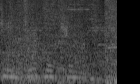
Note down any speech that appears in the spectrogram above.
team triple kill.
